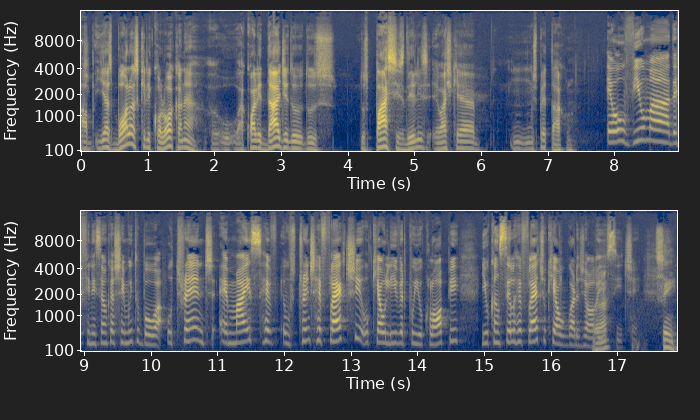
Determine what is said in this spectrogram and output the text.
a- e as bolas que ele coloca, né? O- a qualidade do- dos, dos passes deles, eu acho que é um, um espetáculo. Eu ouvi uma definição que eu achei muito boa. O Trent é mais. re- O Trent reflete o que é o Liverpool e o Klopp, e o Cancelo reflete o que é o Guardiola e É? o City. Sim.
